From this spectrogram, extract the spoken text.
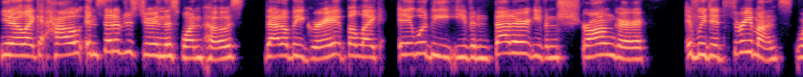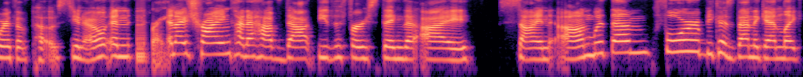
You know, like how instead of just doing this one post, that'll be great. But like it would be even better, even stronger if we did three months worth of posts, you know? And right. and I try and kind of have that be the first thing that I sign on with them for because then again, like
